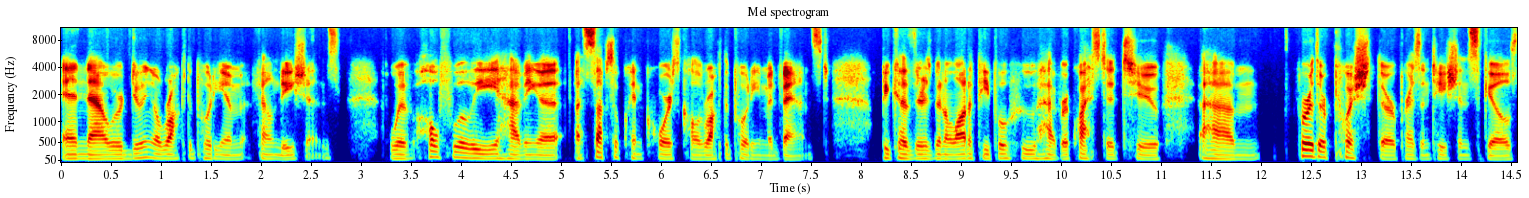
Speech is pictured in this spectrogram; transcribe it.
and now we're doing a Rock the Podium Foundations with hopefully having a, a subsequent course called Rock the Podium Advanced, because there's been a lot of people who have requested to um, further push their presentation skills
